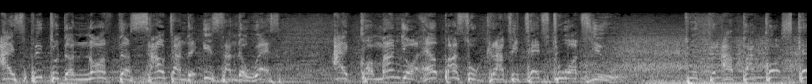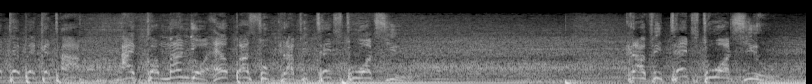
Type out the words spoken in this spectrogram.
I speak to the north the south and the east and the west. I command your helpers to gravitate towards you. I command your helpers to gravitate towards you. Gravitate towards you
